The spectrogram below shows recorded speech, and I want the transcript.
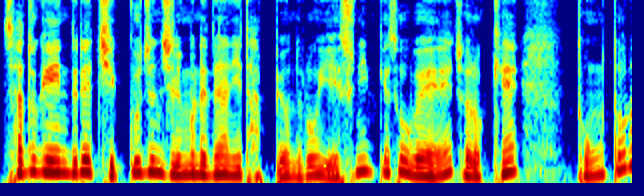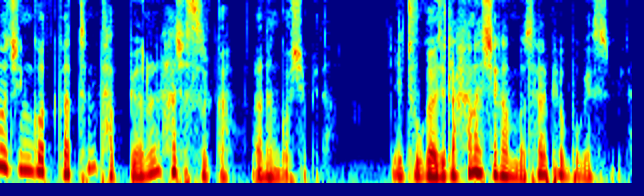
사두개인들의 짓궂은 질문에 대한 이 답변으로 예수님께서 왜 저렇게 동떨어진 것 같은 답변을 하셨을까라는 것입니다. 이 두 가지를 하나씩 한번 살펴보겠습니다.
